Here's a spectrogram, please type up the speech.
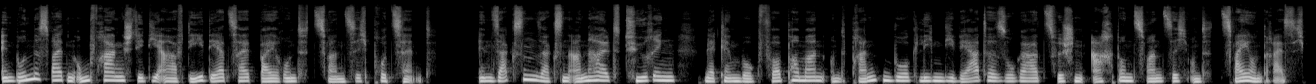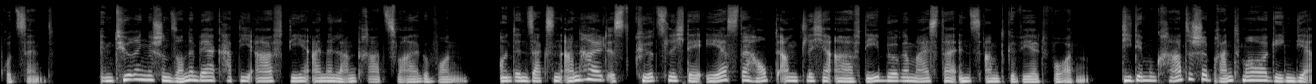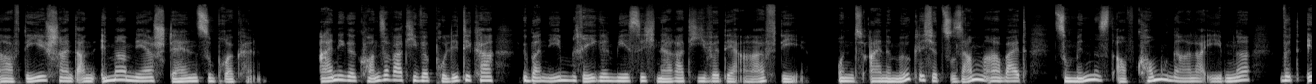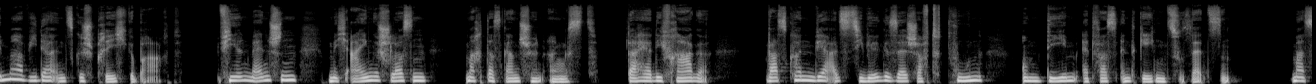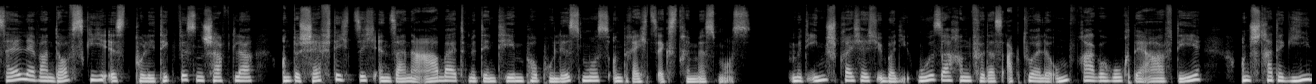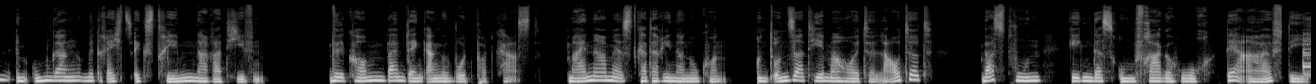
In bundesweiten Umfragen steht die AfD derzeit bei rund 20 Prozent. In Sachsen, Sachsen-Anhalt, Thüringen, Mecklenburg-Vorpommern und Brandenburg liegen die Werte sogar zwischen 28 und 32 Prozent. Im thüringischen Sonneberg hat die AfD eine Landratswahl gewonnen. Und in Sachsen-Anhalt ist kürzlich der erste hauptamtliche AfD-Bürgermeister ins Amt gewählt worden. Die demokratische Brandmauer gegen die AfD scheint an immer mehr Stellen zu bröckeln. Einige konservative Politiker übernehmen regelmäßig Narrative der AfD. Und eine mögliche Zusammenarbeit, zumindest auf kommunaler Ebene, wird immer wieder ins Gespräch gebracht. Vielen Menschen, mich eingeschlossen, macht das ganz schön Angst. Daher die Frage, was können wir als Zivilgesellschaft tun, um dem etwas entgegenzusetzen? Marcel Lewandowski ist Politikwissenschaftler und beschäftigt sich in seiner Arbeit mit den Themen Populismus und Rechtsextremismus. Mit ihm spreche ich über die Ursachen für das aktuelle Umfragehoch der AfD und Strategien im Umgang mit rechtsextremen Narrativen. Willkommen beim Denkangebot Podcast. Mein Name ist Katharina Nukun und unser Thema heute lautet, was tun gegen das Umfragehoch der AfD?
